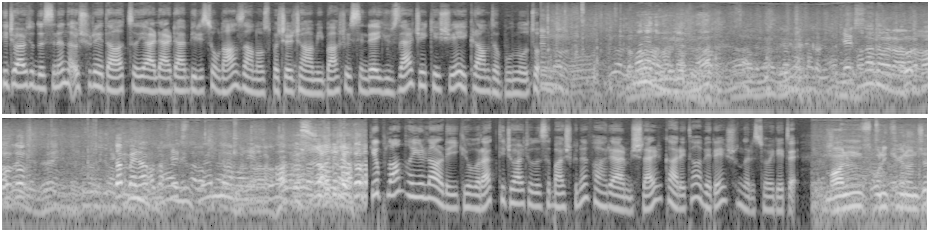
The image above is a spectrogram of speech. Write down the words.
Ticaret Odası'nın aşure dağıttığı yerlerden birisi olan Zanospaşa Camii bahçesinde yüzlerce kişiye ikramda bulunuldu. Yapılan hayırlarla ilgili olarak Ticaret Odası Başkanı Fahri Ermişler, KRT Haber'e şunları söyledi. Malumunuz 12 gün önce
